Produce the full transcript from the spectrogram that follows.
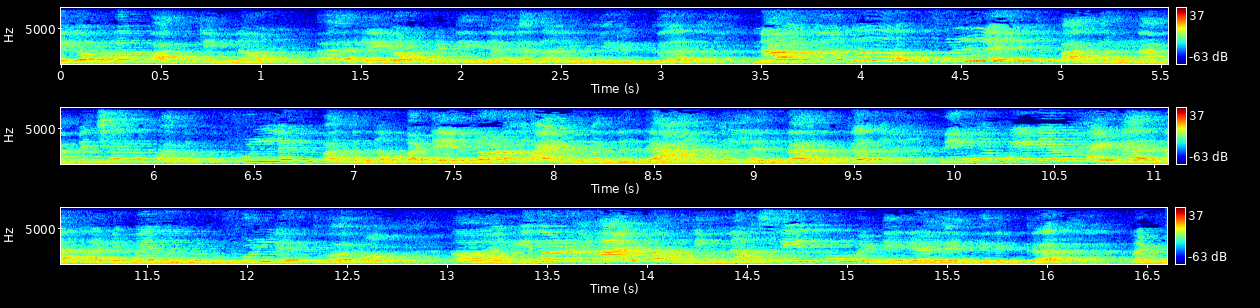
எல்லோ கலர் பார்த்துட்டிங்கன்னா ரேயான் மெட்டீரியல்ல தான் இருக்கு. நான் இது வந்து ஃபுல் லென்த் பார்த்துருந்தேன். பிக்சரில் பார்த்தப்போ ஃபுல் லென்த் பார்த்துருந்தேன். பட் என்னோட ஹைட் வந்து இந்த ஆங்கிள் லென்த் தான் இருக்கு. நீங்க மீடியம் ஹைட்டா இருந்தா கண்டிப்பா இது உங்களுக்கு ஃபுல் லென்த் வரும். இதோட ஹேண்ட் பார்த்துட்டிங்கன்னா சீ த்ரூ மெட்டீரியல்ல இருக்கு. பட்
